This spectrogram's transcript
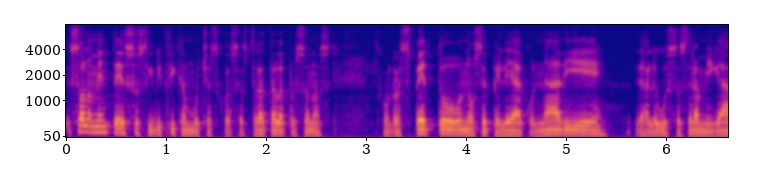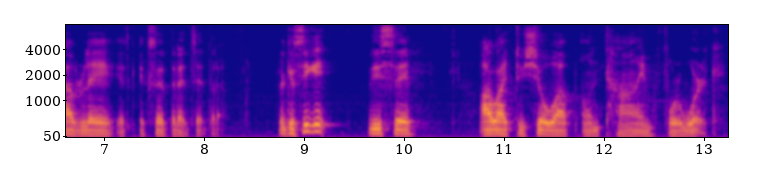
Solamente eso significa muchas cosas. Trata a las personas con respeto, no se pelea con nadie, le gusta ser amigable, etcétera, etcétera. Lo que sigue dice, I like to show up on time for work.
